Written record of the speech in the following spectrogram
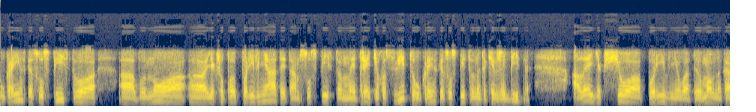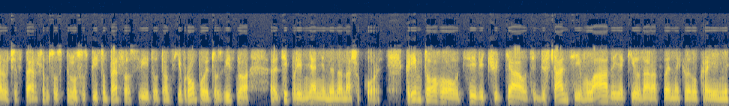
українське суспільство. Воно, якщо порівняти там з суспільствами третього світу, українське суспільство не таке вже бідне. Але якщо порівнювати, умовно кажучи, з першим ну, суспільством першого світу, там з Європою, то звісно е, ці порівняння не на нашу користь. Крім того, ці відчуття, ці дистанції влади, які зараз виникли в Україні,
